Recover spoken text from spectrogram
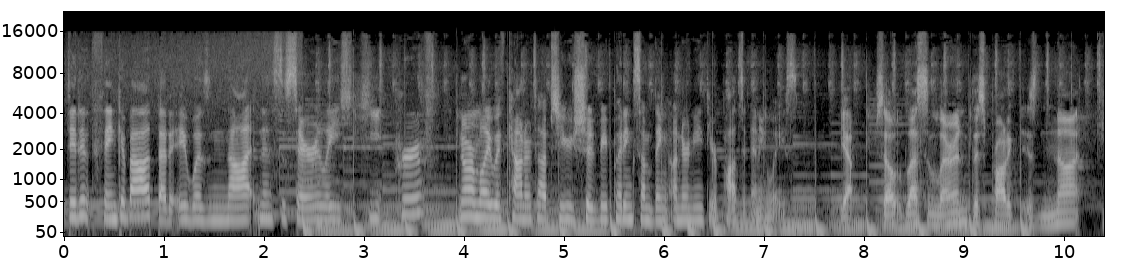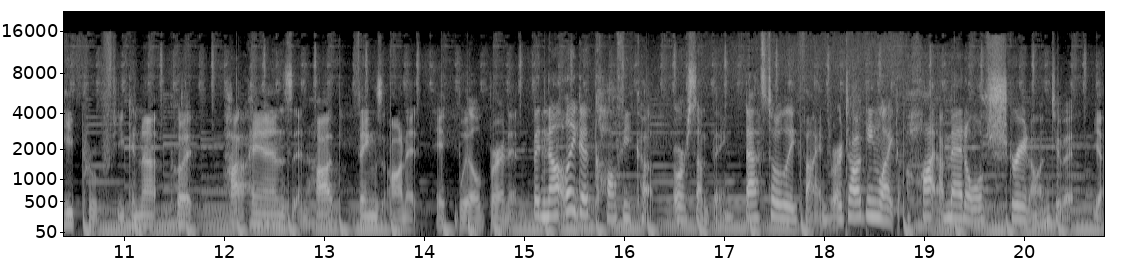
didn't think about that it was not necessarily heat proof. Normally, with countertops, you should be putting something underneath your pots, anyways. Yeah, so lesson learned this product is not heat proof. You cannot put hot pans and hot things on it, it will burn it. But not like a coffee cup or something. That's totally fine. We're talking like hot metal straight onto it. Yeah.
